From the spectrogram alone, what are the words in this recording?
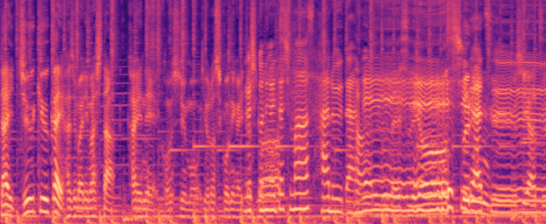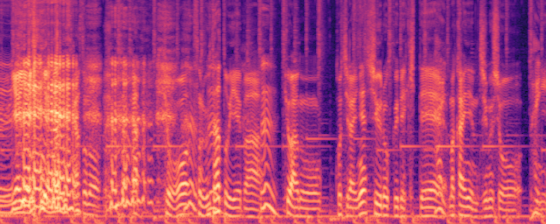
第19回始まりました。カエネー今週もよろしくお願いいたします。よろしくお願いいたします。春だ春ねですよ。スプリング4 4月。いやいやいや何ですか？その今日その歌といえば、うん。今日はあのこちらにね収録できて、はい。まあカエネーの事務所に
